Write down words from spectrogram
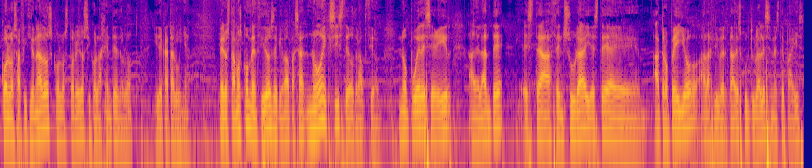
con los aficionados, con los toreros y con la gente de Olot y de Cataluña. Pero estamos convencidos de que va a pasar, no existe otra opción, no puede seguir adelante esta censura y este eh, atropello a las libertades culturales en este país.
